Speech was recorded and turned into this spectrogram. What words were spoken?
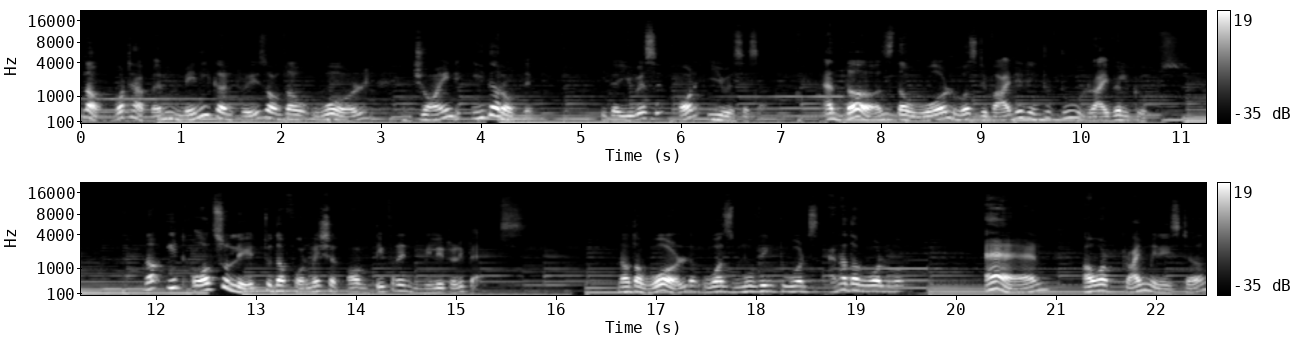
Now what happened? Many countries of the world joined either of them, either USA or USSR. And thus the world was divided into two rival groups. Now it also led to the formation of different military pacts. Now the world was moving towards another world war. And our Prime Minister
